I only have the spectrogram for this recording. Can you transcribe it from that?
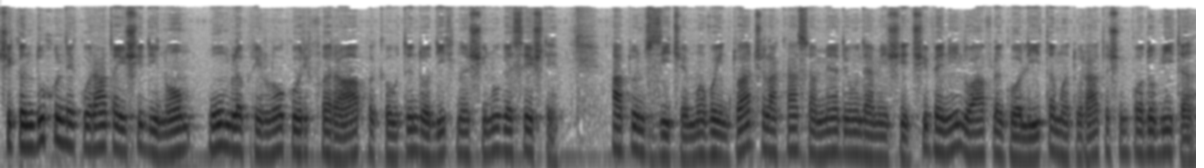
Și când Duhul necurat a ieșit din om, umblă prin locuri fără apă, căutând odihnă și nu găsește. Atunci zice, mă voi întoarce la casa mea de unde am ieșit și venind o află golită, măturată și împodobită.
